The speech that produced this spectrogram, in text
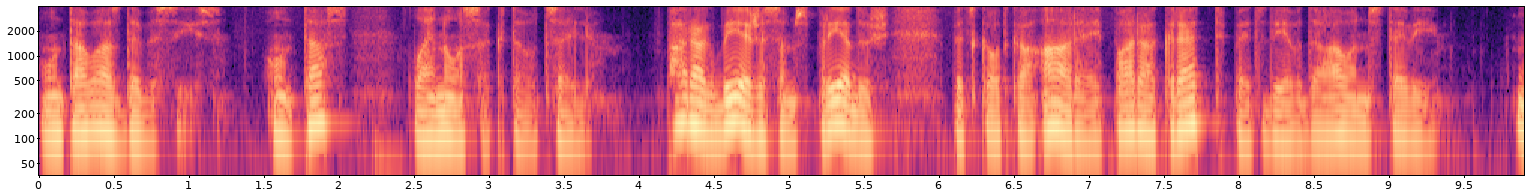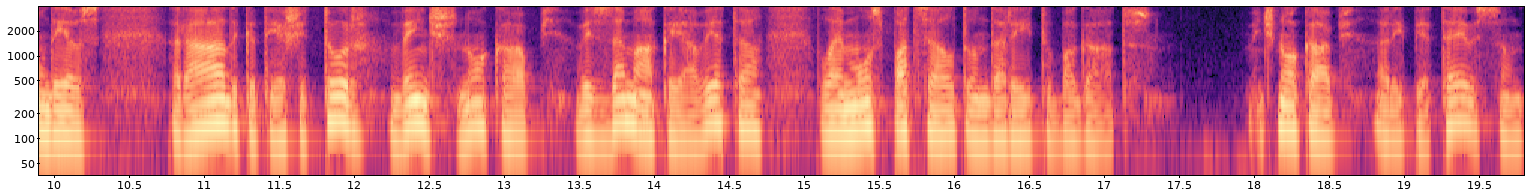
un tavās debesīs, un tas, lai nosaka tavu ceļu. Pārāk bieži esam sprieduši pēc kaut kā ārēji, pārāk reti pēc dieva dāvanas tevī. Un Dievs rāda, ka tieši tur Viņš nokāpj viszemākajā vietā, lai mūs paceltu un darītu bagātus. Viņš nokāpj arī pie tevis, un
